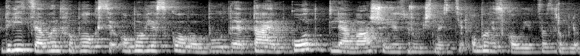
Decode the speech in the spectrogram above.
дивіться в інфобоксі, обов'язково буде тайм-код для вашої зручності. Обов'язково я це зроблю.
